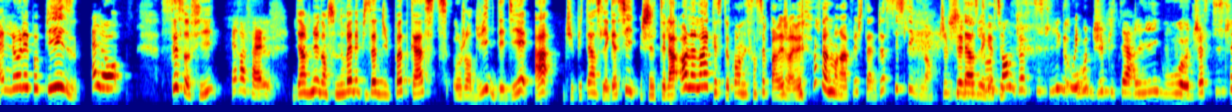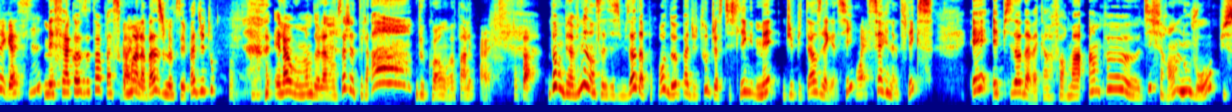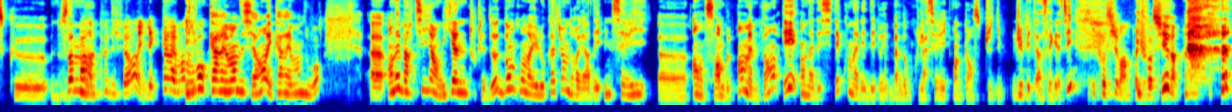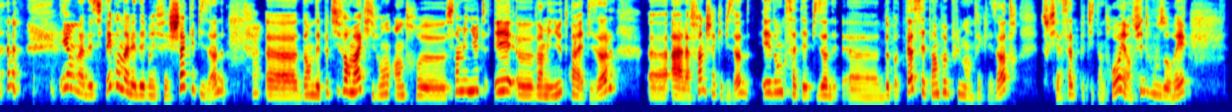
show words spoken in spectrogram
Hello les poppies. Hello. C'est Sophie et Raphaël. Bienvenue dans ce nouvel épisode du podcast, aujourd'hui dédié à Jupiter's Legacy. J'étais là, oh là là, qu'est-ce de quoi on est censé parler? J'arrivais pas à me rappeler, j'étais à Justice League, non, Jupiter's Legacy. Tout le temps Justice League Oui. ou Jupiter League ou euh, Justice Legacy. Mais c'est à cause de toi, parce que Bah moi à la base je le faisais pas du tout. Et là au moment de l'annoncer, j'étais là, Oh, de quoi on va parler? Ouais, c'est ça. Donc bienvenue dans cet épisode à propos de pas du tout Justice League, mais Jupiter's Legacy, Ouais. série Netflix, et épisode avec un format un peu différent, nouveau, puisque nous Il est sommes... pas un peu différent, il est carrément Il nouveau. est carrément différent et carrément nouveau. Euh, on est partis un week-end toutes les deux, donc on a eu l'occasion de regarder une série euh, ensemble en même temps, et on a décidé qu'on allait débriefer, bah, donc la série en l'occurrence Ju- Jupiter's Legacy, Il faut suivre un peu. il faut suivre. et on a décidé qu'on allait débriefer chaque épisode Mm. euh, dans des petits formats qui vont entre 5 minutes et euh, 20 minutes par épisode. Euh, à la fin de chaque épisode. Et donc cet épisode euh, de podcast est un peu plus monté que les autres, parce qu'il y a cette petite intro, et ensuite vous aurez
